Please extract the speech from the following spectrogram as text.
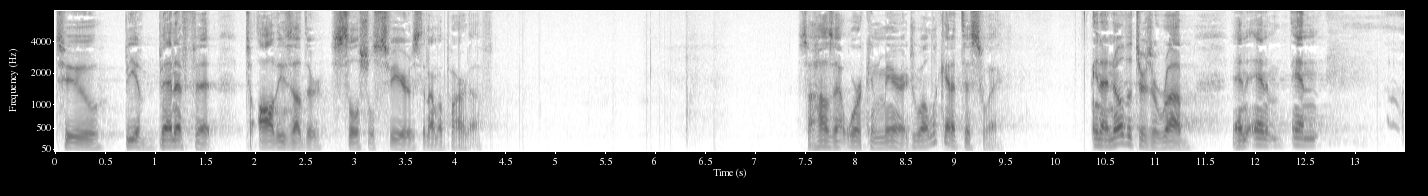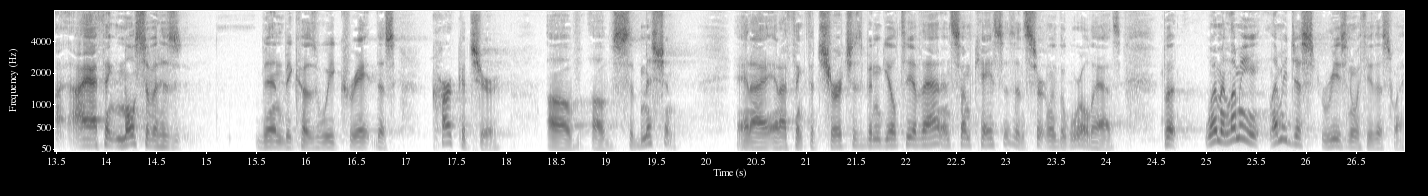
to be of benefit to all these other social spheres that I'm a part of. So, how's that work in marriage? Well, look at it this way. And I know that there's a rub, and, and, and I, I think most of it has been because we create this caricature of, of submission. And I, and I think the church has been guilty of that in some cases, and certainly the world has. But, women, let me, let me just reason with you this way.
